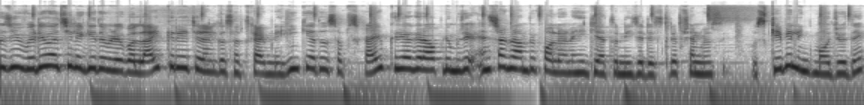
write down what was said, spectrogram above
तो जी वीडियो अच्छी लगी तो वीडियो को लाइक करिए चैनल को सब्सक्राइब नहीं किया तो सब्सक्राइब करिए। अगर आपने मुझे इंस्टाग्राम पे फॉलो नहीं किया तो नीचे डिस्क्रिप्शन में उस, उसकी भी लिंक मौजूद है।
